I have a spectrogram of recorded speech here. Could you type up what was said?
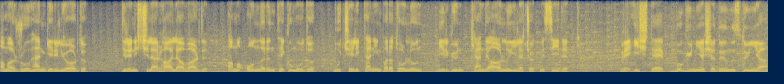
ama ruhen geriliyordu. Direnişçiler hala vardı ama onların tek umudu bu çelikten imparatorluğun bir gün kendi ağırlığıyla çökmesiydi. Ve işte bugün yaşadığımız dünya.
